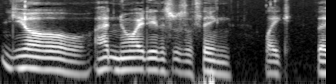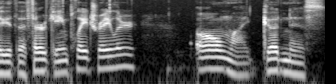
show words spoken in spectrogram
Yo, I had no idea this was a thing. Like the the third gameplay trailer. Oh my goodness.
